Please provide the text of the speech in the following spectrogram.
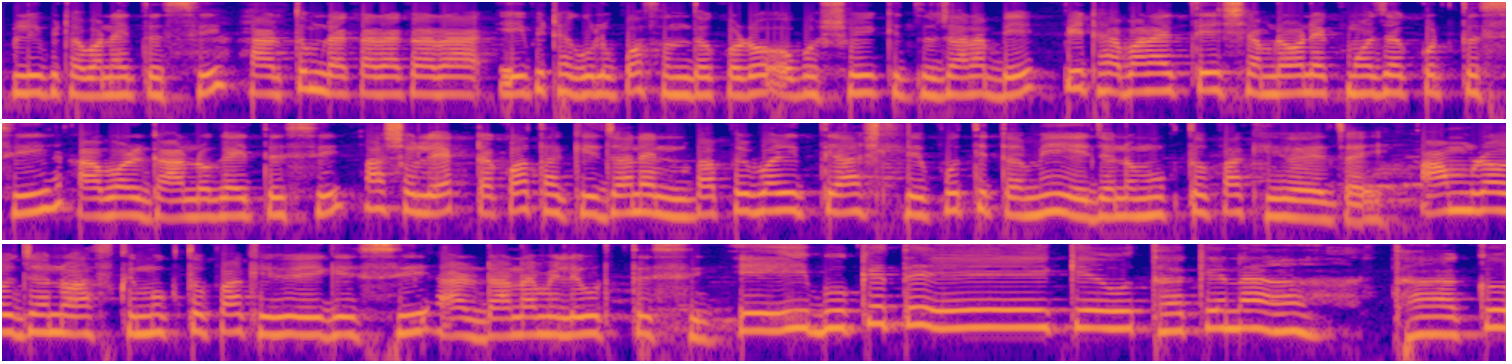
পুলি পিঠা বানাইতেছি। আর তোমরা কারা কারা এই পিঠাগুলো পছন্দ করো অবশ্যই কিন্তু জানাবে। পিঠা বানাইতে এসে আমরা অনেক মজা করতেছি, আবার গানও গাইতেছি। আসলে একটা কথা কি জানেন, বাপের বাড়িতে আসলে প্রতিটা মেয়ে যেন মুক্ত পাখি হয়ে যায়। আমরাও যেন আজকে মুক্ত পাখি হয়ে গেছি আর ডানা মেলে উঠতেছি। এই বুকেতে কেউ থাকে না, থাকো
